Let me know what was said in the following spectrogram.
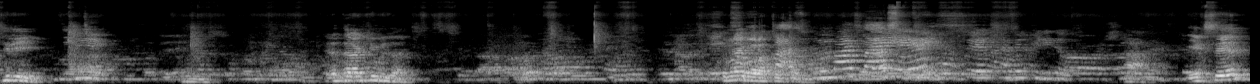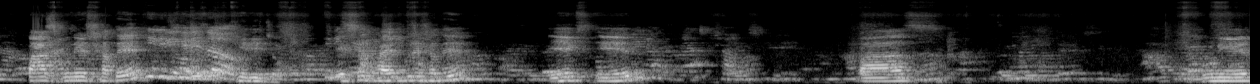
থ্রি এর দ্বারা কি বোঝায়? তোমরাই চেষ্টা করো। হ্যাঁ। এক্সের পাঁচ গুণের সাথে থ্রি যোগ এক্সের ফাইভ গুণের সাথে এক্সের পাঁচ গুণের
